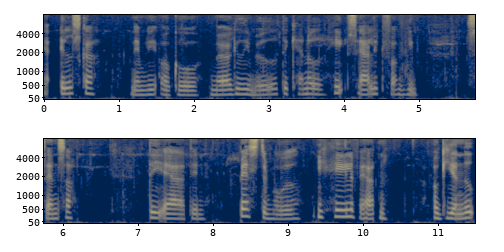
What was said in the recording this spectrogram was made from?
Jeg elsker nemlig at gå mørket i møde. Det kan noget helt særligt for mine sanser. Det er den bedste måde i hele verden at give ned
